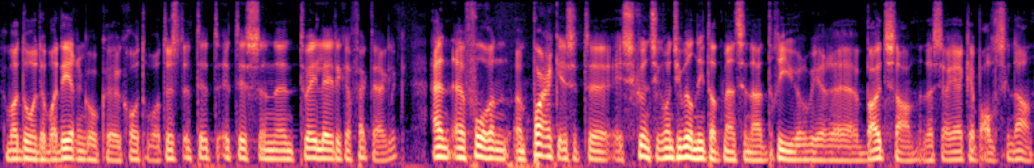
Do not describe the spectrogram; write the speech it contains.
Waardoor de waardering ook eh, groter wordt. Dus het, het, is een, een tweeledig effect eigenlijk. En eh, voor een, een park is het is gunstig, want je wil niet dat mensen na drie uur weer buiten staan. En dan zeggen, ja, ik heb alles gedaan.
